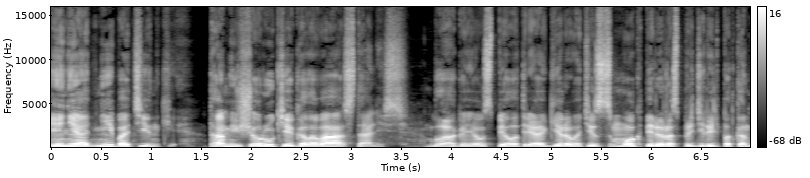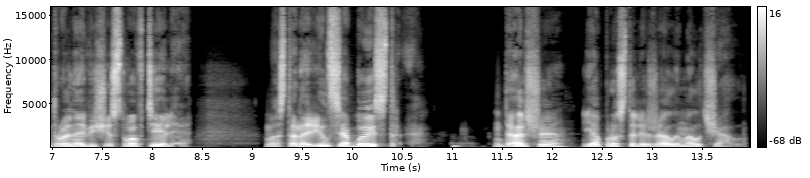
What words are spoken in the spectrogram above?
И не одни ботинки. Там еще руки и голова остались. Благо, я успел отреагировать и смог перераспределить подконтрольное вещество в теле. Восстановился быстро. Дальше я просто лежал и молчал.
